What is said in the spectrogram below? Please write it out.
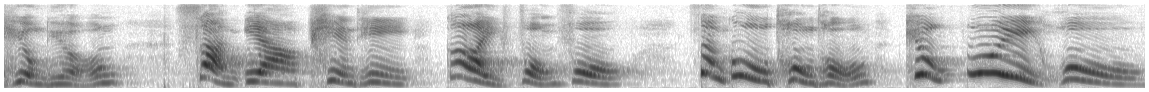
雄雄，山野遍地盖烽火，战鼓统统却为何？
